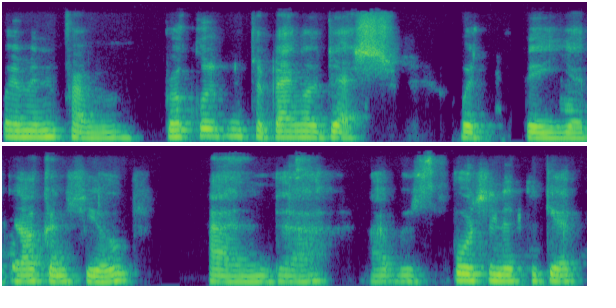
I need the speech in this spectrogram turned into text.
women from Brooklyn to Bangladesh with the uh, Dalkon Shield, and uh, I was fortunate to get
